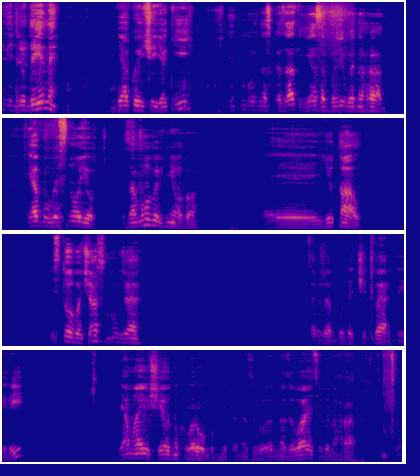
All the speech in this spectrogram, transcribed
від людини, дякуючи якій, можна сказати, я заболів винограду. Я був весною замовив в нього е, Ютал. І з того часу, ну вже це вже буде четвертий рік. Я маю ще одну хворобу, яка називається виноградність. Ну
